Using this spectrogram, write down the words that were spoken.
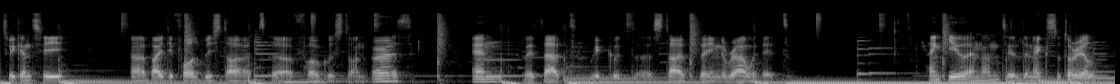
So we can see uh, by default we start uh, focused on Earth. And with that, we could uh, start playing around with it. Thank you and until the next tutorial.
